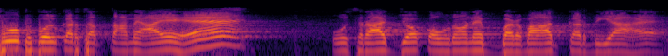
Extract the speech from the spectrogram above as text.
झूठ बोलकर सत्ता में आए हैं, उस राज्यों को उन्होंने बर्बाद कर दिया है।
